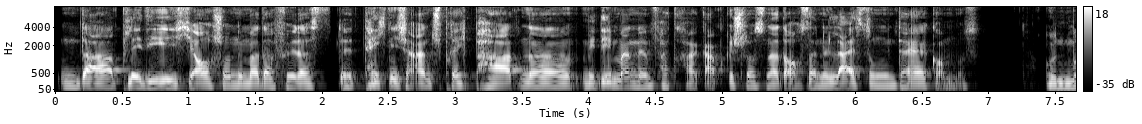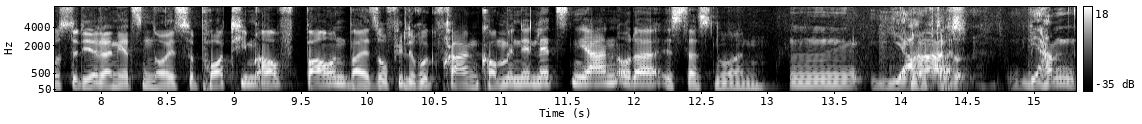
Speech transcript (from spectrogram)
Und da plädiere ich ja auch schon immer dafür, dass der technische Ansprechpartner, mit dem man den Vertrag abgeschlossen hat, auch seine Leistungen hinterherkommen muss. Und musstet ihr dann jetzt ein neues Support-Team aufbauen, weil so viele Rückfragen kommen in den letzten Jahren oder ist das nur ein... Mm, ja, also wir haben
